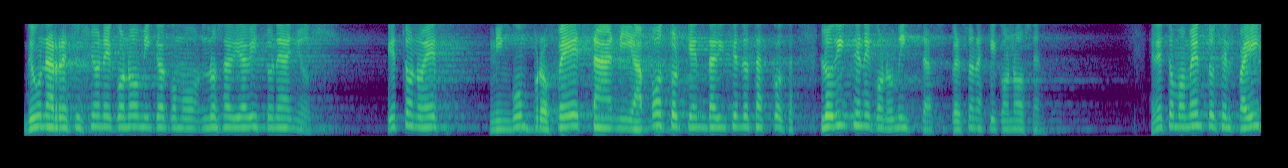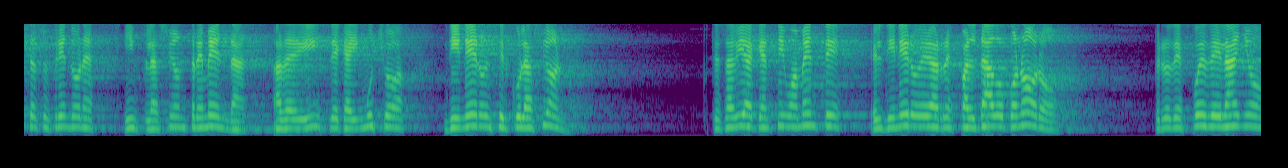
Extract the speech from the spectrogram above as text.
de una recesión económica como no se había visto en años. Esto no es ningún profeta ni apóstol que anda diciendo estas cosas, lo dicen economistas, personas que conocen. En estos momentos el país está sufriendo una inflación tremenda a raíz de que hay mucho dinero en circulación. Usted sabía que antiguamente el dinero era respaldado con oro, pero después del año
